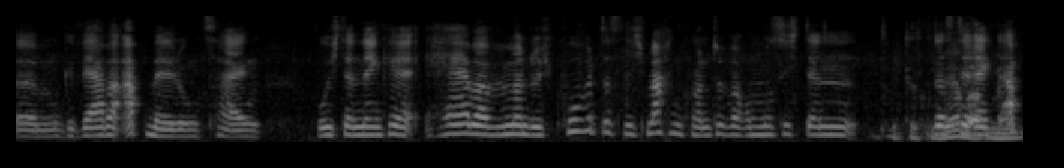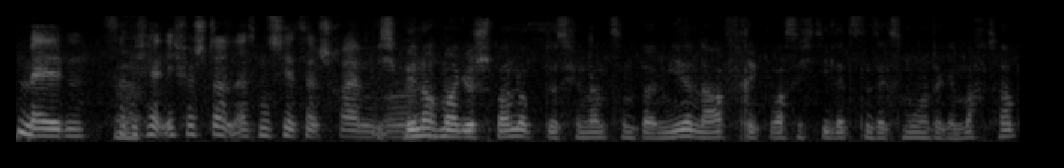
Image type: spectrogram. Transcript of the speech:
ähm, Gewerbeabmeldung zeigen. Wo ich dann denke, hä, aber wenn man durch Covid das nicht machen konnte, warum muss ich denn das, das direkt abmelden. abmelden? Das Ja. habe ich halt nicht verstanden. Das muss ich jetzt halt schreiben. Ich bin auch mal gespannt, ob das Finanzamt bei mir nachfragt, was ich die letzten sechs Monate gemacht habe.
